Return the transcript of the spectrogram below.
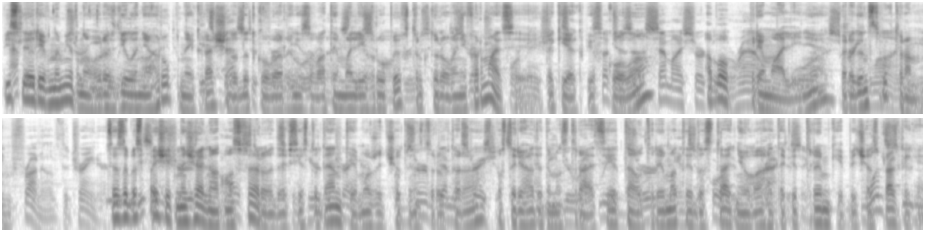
Після рівномірного розділення груп найкраще додатково організувати малі групи в структурованій формації, такі як півколо або пряма лінія перед інструктором. Це забезпечить начальну атмосферу, де всі студенти можуть чути інструктора, спостерігати демонстрації та отримати достатньо уваги та підтримки під час практики.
